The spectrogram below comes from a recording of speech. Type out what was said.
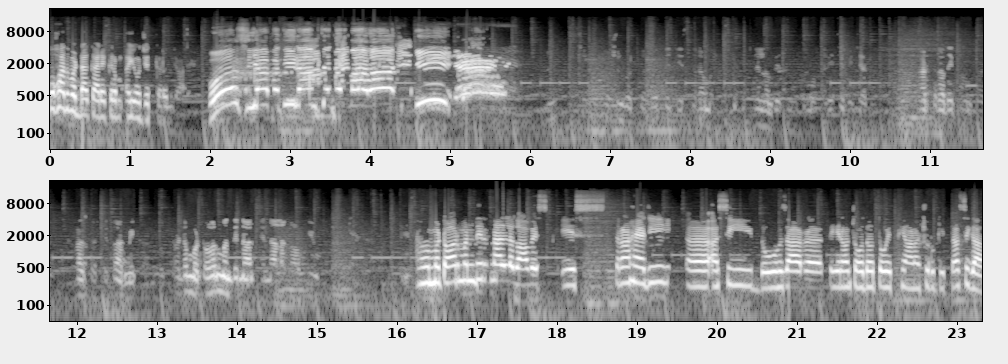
ਬਹੁਤ ਵੱਡਾ ਕਾਰਜਕ੍ਰਮ ਆਯੋਜਿਤ ਕਰਨ ਜਾ ਰਿਹਾ ਹਾਂ। ਬੋਲ ਸਿਆਪਤੀ ਰਾਮਚੰਦਰ ਮਹਾਰਾਜ ਕੀ ਹਰ ਤਰ੍ਹਾਂ ਖਾਸ ਕਰਕੇ ਧਾਰਮਿਕ ਕੰਮ ਤੁਹਾਡਾ ਮਟੌਰ ਮੰਦਿਰ ਨਾਲ ਇੰਨਾ ਲਗਾਓ ਕਿਉਂ? ਮਟੌਰ ਮੰਦਿਰ ਨਾਲ ਲਗਾਵ ਇਸ ਇਸ ਤਰ੍ਹਾਂ ਹੈ ਜੀ ਅ, ਅਸੀਂ 2013-14 ਤੋਂ ਇੱਥੇ ਆਉਣਾ ਸ਼ੁਰੂ ਕੀਤਾ ਸੀਗਾ।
